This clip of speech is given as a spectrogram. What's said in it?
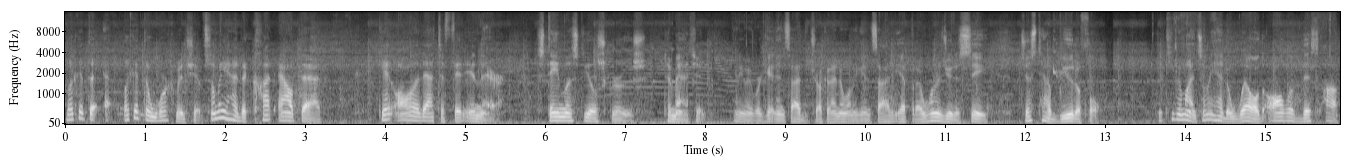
Look at the look at the workmanship. Somebody had to cut out that Get all of that to fit in there. Stainless steel screws to match it. Anyway, we're getting inside the truck and I don't want to get inside it yet, but I wanted you to see just how beautiful. But keep in mind, somebody had to weld all of this up,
